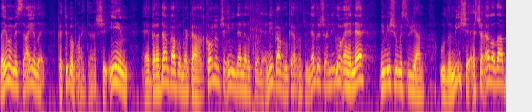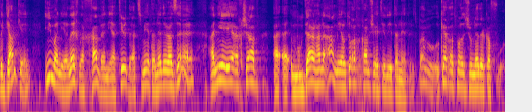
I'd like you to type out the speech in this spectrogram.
למה מסייע לי? כתוב בברייתא, שאם אה, בן אדם בא ואומר ככה, כל יום שאין לי נהנה לפלוני, אני בא ולוקח לעצמי נדר שאני לא אהנה ממישהו מסוים. ולמי שאשאל עליו, וגם כן, אם אני אלך לחכם ואני אתיר לעצמי את הנדר הזה, אני אהיה עכשיו אה, אה, מודר הנאה מאותו החכם שיתיר לי את הנדר. אז בא ולוקח לעצמו איזשהו נדר כפול.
